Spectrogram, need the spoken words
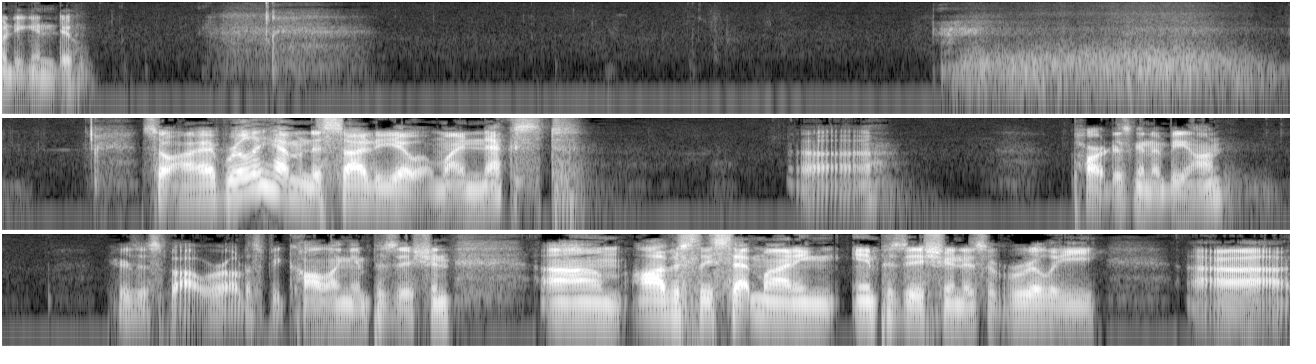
what are you gonna do? So I really haven't decided yet what my next uh, part is going to be on. Here's a spot where I'll just be calling in position. Um, obviously, set mining in position is a really uh,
